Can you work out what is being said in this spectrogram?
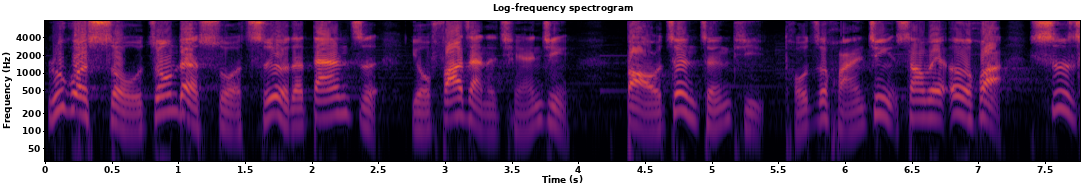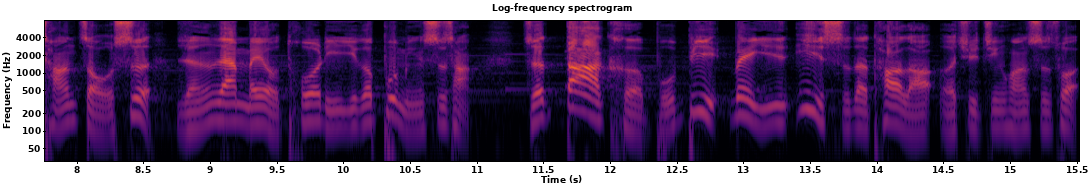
如果手中的所持有的单子有发展的前景，保证整体投资环境尚未恶化，市场走势仍然没有脱离一个不明市场，则大可不必为一一时的套牢而去惊慌失措。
